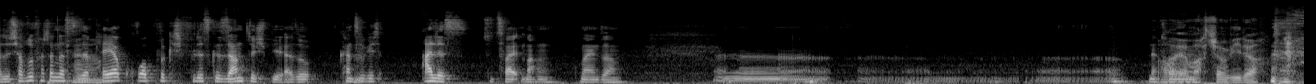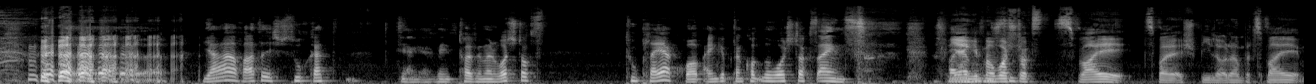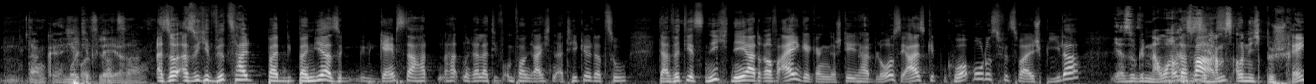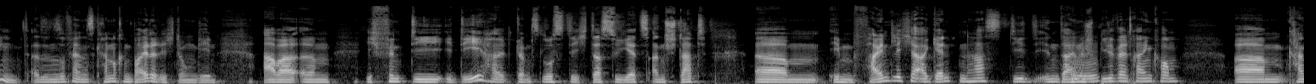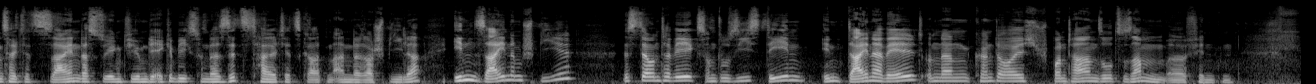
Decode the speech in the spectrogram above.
Also ich habe so verstanden, dass dieser Player Koop wirklich für das gesamte Spiel, also kannst du wirklich alles zu zweit machen, gemeinsam. Äh, na Oh, toll. er macht schon wieder. ja, warte, ich suche gerade. Ja, toll, wenn man Watch Dogs Two Player Koop eingibt, dann kommt nur Watch Dogs 1. Das Ja, ein gib mal Watch Dogs 2, zwei Spiele oder zwei Danke, es Multiplayer. Also, also hier wird's halt bei, bei mir, also GameStar hat, hat einen relativ umfangreichen Artikel dazu. Da wird jetzt nicht näher drauf eingegangen. Da steht halt bloß, ja, es gibt einen Koop-Modus für zwei Spieler. Ja, so das also, sie haben es auch nicht beschränkt. Also insofern, es kann noch in beide Richtungen gehen. Aber ähm, ich finde die Idee halt ganz lustig, dass du jetzt anstatt ähm, eben feindliche Agenten hast, die in deine Spielwelt reinkommen, ähm, kann es halt jetzt sein, dass du irgendwie um die Ecke biegst und da sitzt halt jetzt gerade ein anderer Spieler. In seinem Spiel ist er unterwegs und du siehst den in deiner Welt und dann könnt ihr euch spontan so zusammenfinden. Äh, finden.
